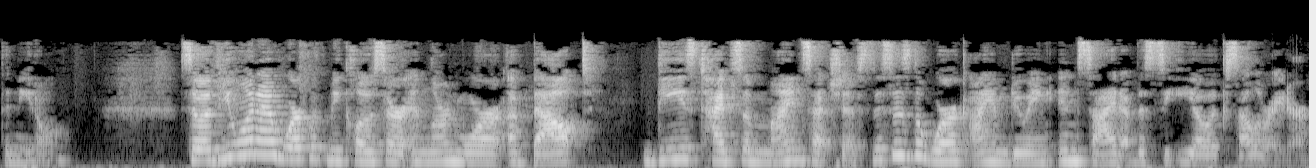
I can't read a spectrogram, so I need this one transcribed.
the needle. So if you want to work with me closer and learn more about these types of mindset shifts, this is the work I am doing inside of the CEO Accelerator.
